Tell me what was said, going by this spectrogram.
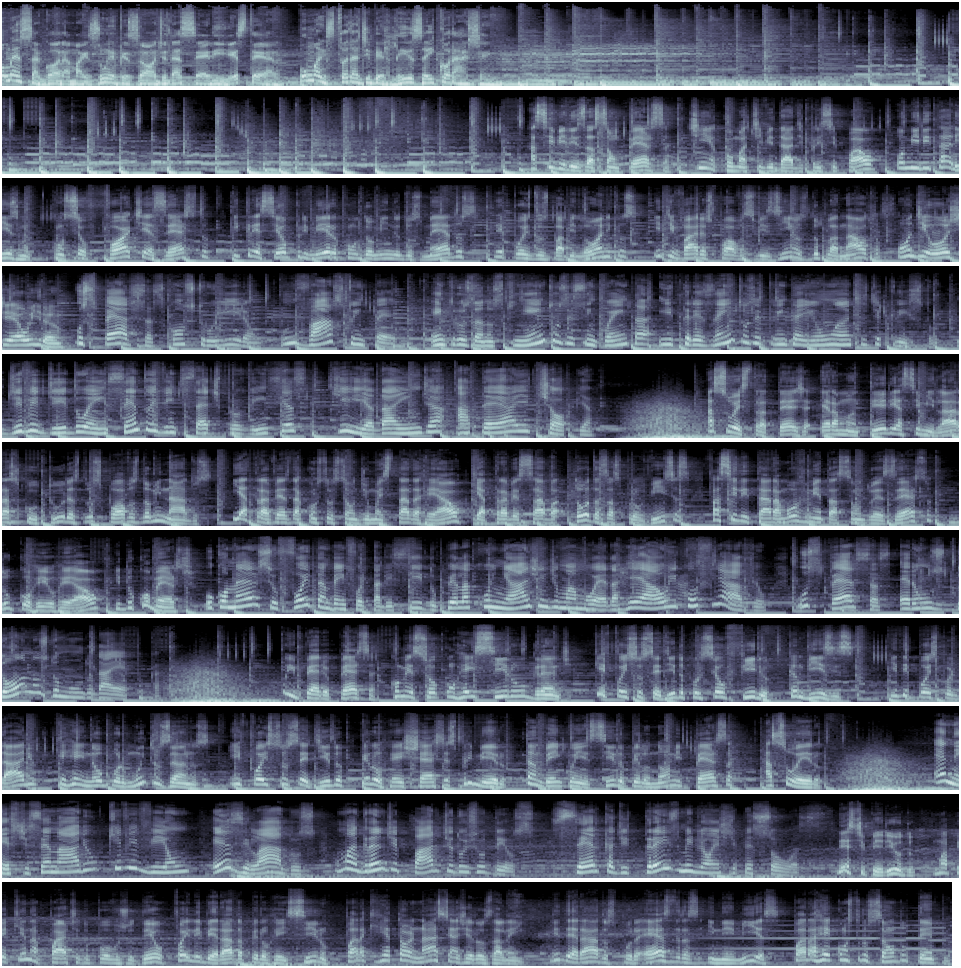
Começa agora mais um episódio da série Esther uma história de beleza e coragem. A civilização persa tinha como atividade principal o militarismo, com seu forte exército, e cresceu primeiro com o domínio dos medos, depois dos babilônicos e de vários povos vizinhos do Planalto, onde hoje é o Irã. Os persas construíram um vasto império entre os anos 550 e 331 a.C., dividido em 127 províncias que ia da Índia até a Etiópia. A sua estratégia era manter e assimilar as culturas dos povos dominados e, através da construção de uma estada real que atravessava todas as províncias, facilitar a movimentação do exército, do correio real e do comércio. O comércio foi também fortalecido pela cunhagem de uma moeda real e confiável. Os persas eram os donos do mundo da época. O Império Persa começou com o rei Ciro o Grande, que foi sucedido por seu filho Cambises, e depois por Dário, que reinou por muitos anos e foi sucedido pelo rei Xerxes I, também conhecido pelo nome persa Assuero. É neste cenário que viviam exilados uma grande parte dos judeus, cerca de 3 milhões de pessoas. Neste período, uma pequena parte do povo judeu foi liberada pelo rei Ciro para que retornassem a Jerusalém, liderados por Esdras e Neemias para a reconstrução do templo.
